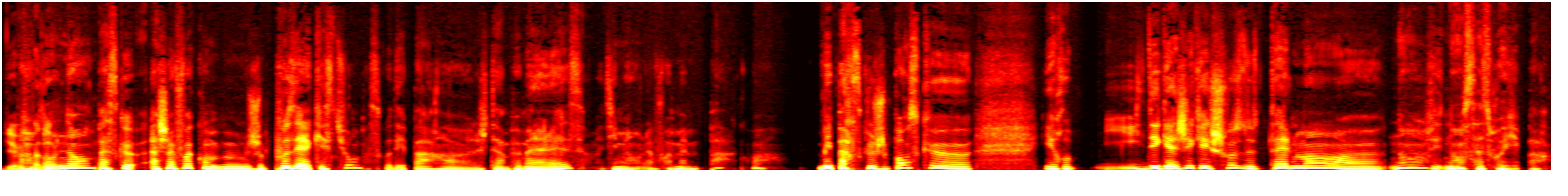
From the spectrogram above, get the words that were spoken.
il y avait pas Oh, de... non, parce que à chaque fois que je posais la question, parce qu'au départ euh, j'étais un peu mal à l'aise, on m'a dit mais on la voit même pas quoi. Mais parce que je pense que il, re- il dégageait quelque chose de tellement euh, non non ça se voyait pas.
